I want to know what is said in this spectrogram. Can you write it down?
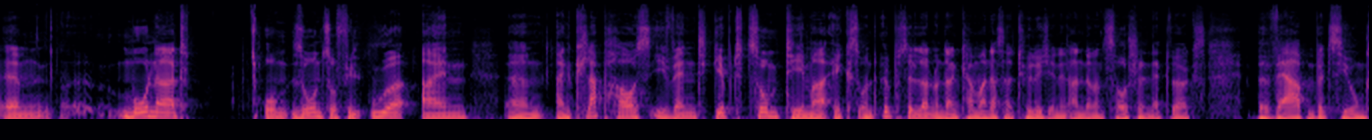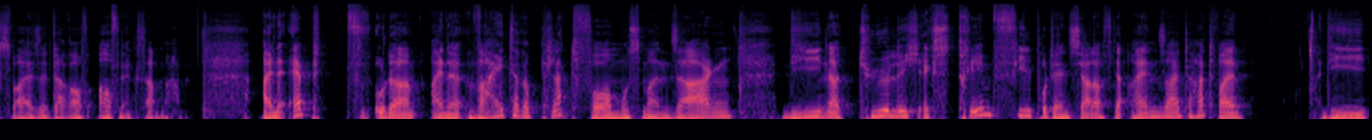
ähm, Monat um so und so viel Uhr ein ein Clubhouse-Event gibt zum Thema X und Y und dann kann man das natürlich in den anderen Social Networks bewerben beziehungsweise darauf aufmerksam machen. Eine App oder eine weitere Plattform, muss man sagen, die natürlich extrem viel Potenzial auf der einen Seite hat, weil die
